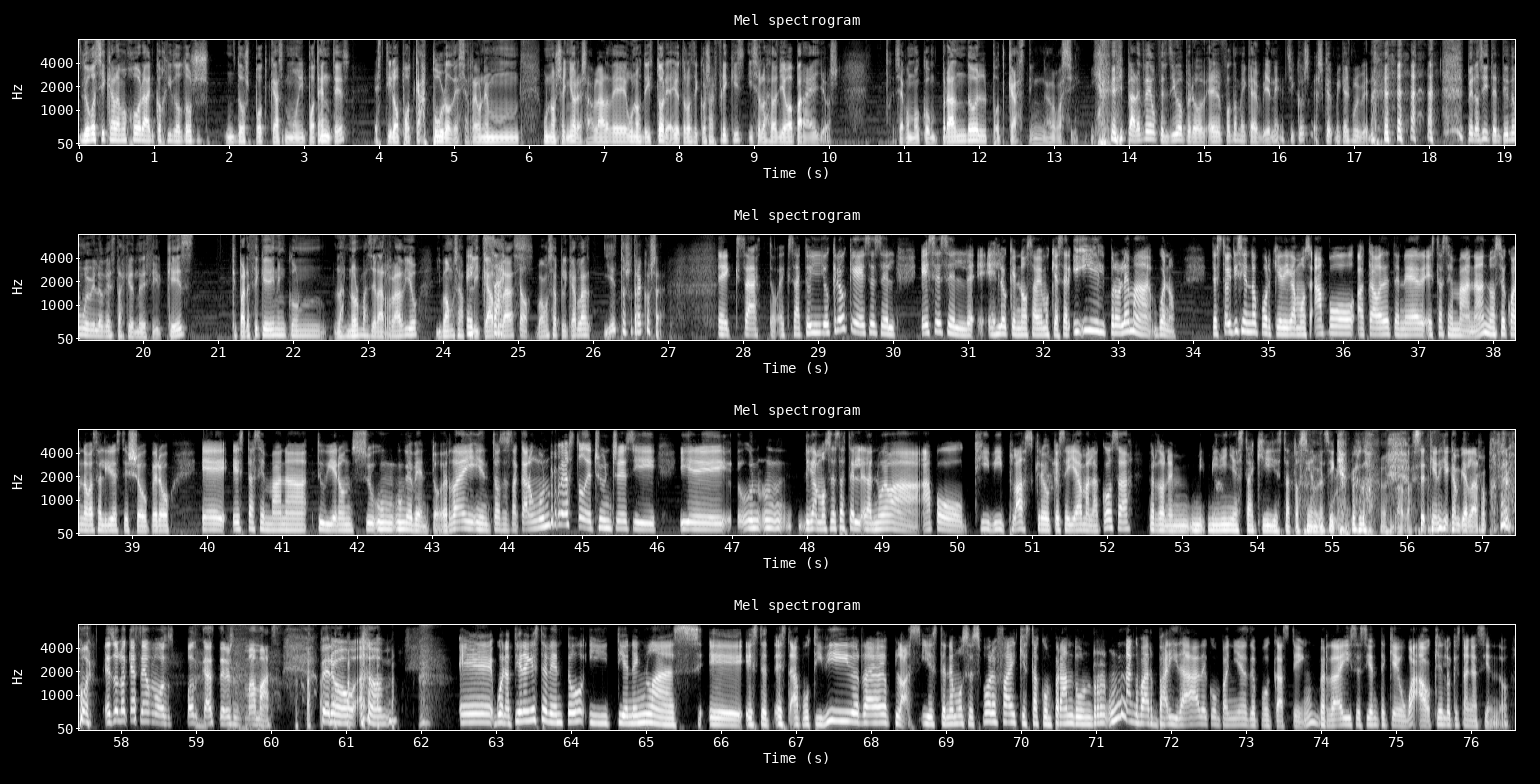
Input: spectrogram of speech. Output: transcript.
Luego sí que a lo mejor han cogido dos, dos podcasts muy potentes estilo podcast puro de se reúnen unos señores a hablar de unos de historia y otros de cosas frikis y se los han llevado para ellos. O sea, como comprando el podcasting, algo así. Y parece ofensivo, pero en el fondo me caen bien, ¿eh, chicos? Es que me caes muy bien. pero sí, te entiendo muy bien lo que estás queriendo decir, que es que parece que vienen con las normas de la radio y vamos a aplicarlas, vamos a aplicarlas y esto es otra cosa. Exacto, exacto. Y yo creo que ese es el, ese es el, es lo que no sabemos qué hacer. Y, el problema, bueno, te estoy diciendo porque, digamos, Apple acaba de tener esta semana, no sé cuándo va a salir este show, pero eh, esta semana tuvieron un, evento, ¿verdad? Y, entonces sacaron un resto de chunches y, y digamos, esta es la nueva Apple TV Plus, creo que se llama la cosa Perdón, mi, niña está aquí y está tosiendo, así que perdón. Se tiene que cambiar la ropa. Pero bueno, eso es lo que hacemos, podcasters mamás. Pero eh, bueno, tienen este evento y tienen las eh, este, este, Apple TV, ¿verdad? Plus. Y tenemos Spotify que está comprando una barbaridad de compañías de podcasting, ¿verdad? Y se siente que, wow, ¿qué es lo que están haciendo?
